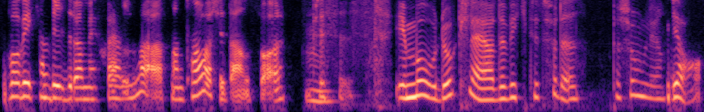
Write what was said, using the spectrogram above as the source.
vad vi kan bidra med själva, att man tar sitt ansvar. Mm. Precis. Är mode och kläder viktigt för dig personligen? Ja,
